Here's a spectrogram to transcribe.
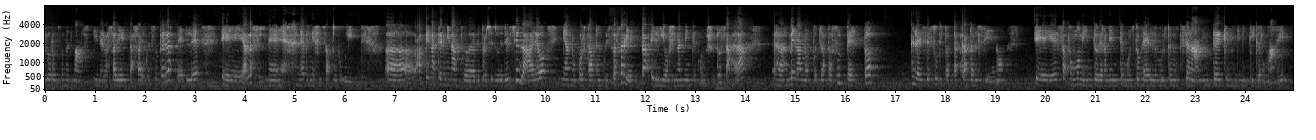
loro sono rimasti nella saletta a fare questo pelle a pelle e alla fine ne ha beneficiato lui. Uh, appena terminato le procedure del cesareo mi hanno portato in questa saletta e lì ho finalmente conosciuto Sara, uh, me l'hanno appoggiata sul petto e lei si è subito attaccata e è stato un momento veramente molto bello, molto emozionante che non dimenticherò mai.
